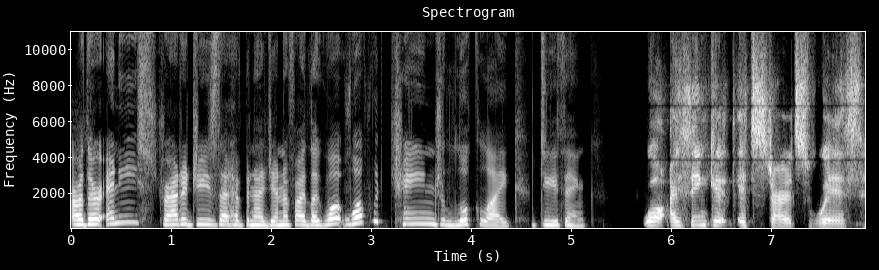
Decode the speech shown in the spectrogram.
are there any strategies that have been identified? Like what what would change look like, do you think? Well, I think it, it starts with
